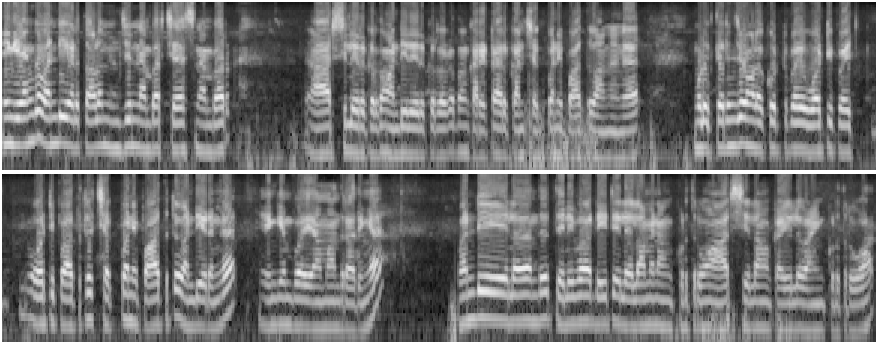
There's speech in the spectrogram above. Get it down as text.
நீங்கள் எங்கே வண்டி எடுத்தாலும் இன்ஜின் நம்பர் சேஸ் நம்பர் ஆர்சியில் இருக்கிறதும் வண்டியில் இருக்கிறதும் கரெக்டாக இருக்கான்னு செக் பண்ணி பார்த்து வாங்குங்க. உங்களுக்கு தெரிஞ்சவங்களை கூட்டு போய் ஓட்டி போய் ஓட்டி பார்த்துட்டு செக் பண்ணி பார்த்துட்டு வண்டி எடுங்க. எங்கேயும் போய் ஏமாந்துடாதீங்க வண்டியில் வந்து தெளிவாக டீட்டெயில் எல்லாமே நாங்கள் கொடுத்துருவோம். ஆர்சியெல்லாம் கையில் வாங்கி கொடுத்துருவோம்.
